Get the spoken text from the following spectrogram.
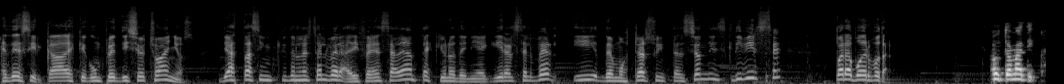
es decir, cada vez que cumples 18 años ya estás inscrito en el server, a diferencia de antes que uno tenía que ir al server y demostrar su intención de inscribirse para poder votar. Automático.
